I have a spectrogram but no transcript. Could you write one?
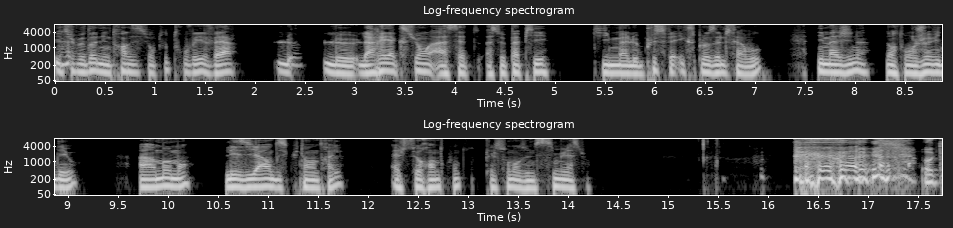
et tu me donnes une transition toute trouvée vers le, Ouais. le- la réaction à, cette, à ce papier qui m'a le plus fait exploser le cerveau. Imagine, dans ton jeu vidéo, à un moment, les IA, en discutant entre elles, elles se rendent compte qu'elles sont dans une simulation. ok,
